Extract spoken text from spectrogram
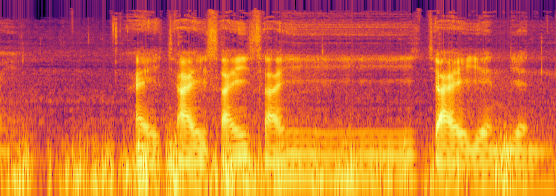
ยๆให้ใจใสๆใจเย็นๆ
